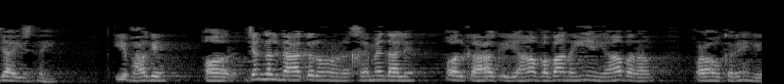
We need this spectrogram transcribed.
جائز نہیں۔ یہ بھاگے اور جنگل میں آ کر انہوں نے خیمے ڈالے اور کہا کہ یہاں وبا نہیں ہے، یہاں پر ہم پڑاؤ کریں گے۔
